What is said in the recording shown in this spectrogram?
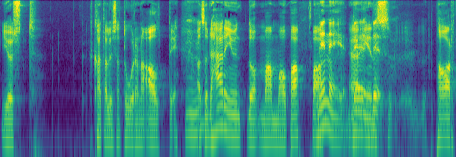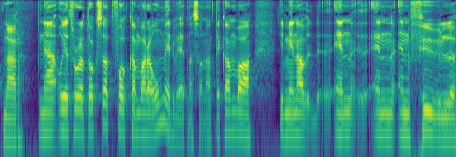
just katalysatorerna alltid. Alltså det här är ju inte då mamma och pappa, Mm. Nej, nej, eh, det- ens partner. Nej, och jag tror att också att folk kan vara omedvetna sådana. Att det kan vara, jag menar, en, en, en ful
